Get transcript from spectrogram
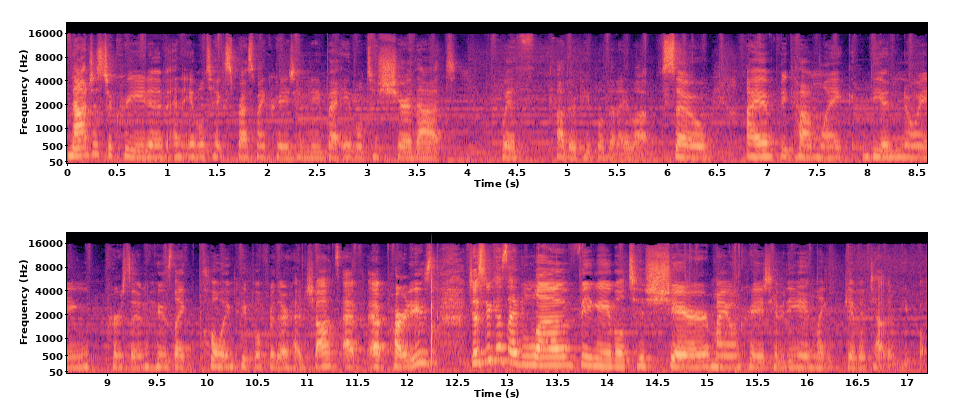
not just a creative and able to express my creativity, but able to share that with other people that I love. So I have become like the annoying person who's like pulling people for their headshots at, at parties just because I love being able to share my own creativity and like give it to other people.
